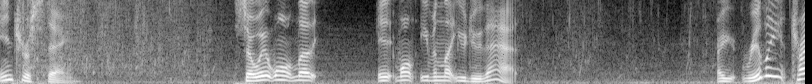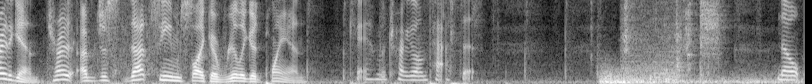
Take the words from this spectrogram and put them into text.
Interesting. So it won't let it won't even let you do that. Are you really? Try it again. Try it. I'm just that seems like a really good plan. Okay, I'm gonna try going past it. Nope.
